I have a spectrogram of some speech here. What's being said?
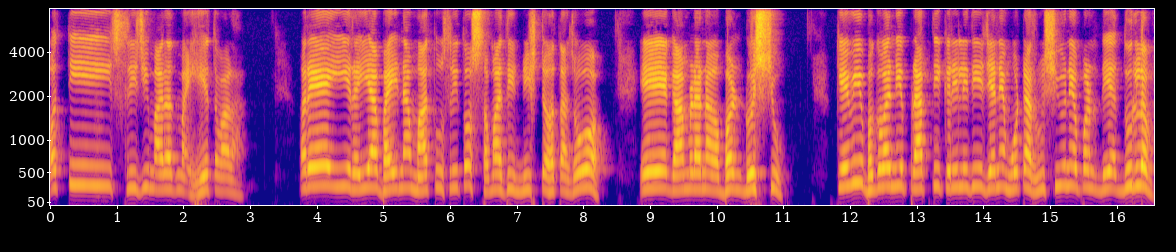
અતિ શ્રીજી મહારાજમાં હેતવાળા. અરે એ રૈયાભાઈના માતુશ્રી તો સમાધિ નિષ્ઠ હતા, જુઓ. એ ગામડાના અભણ ડોસ્યું. કેવી ભગવાનની પ્રાપ્તિ કરી લીધી જેને મોટા ઋષિઓને પણ દે દુર્લભ.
